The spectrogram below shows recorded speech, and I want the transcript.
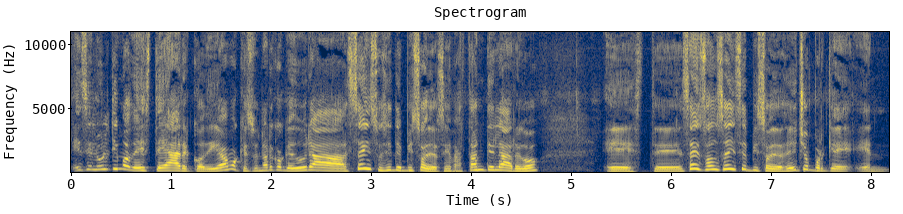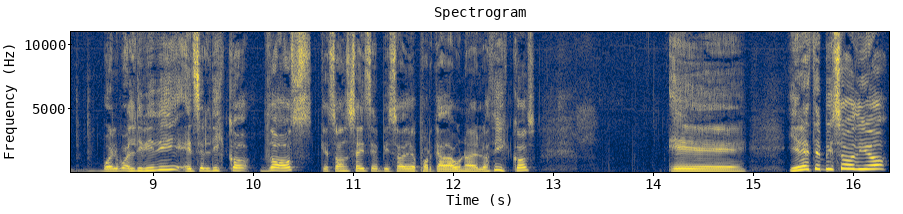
es el último de este arco, digamos, que es un arco que dura seis o siete episodios, es bastante largo. Este, seis- son seis episodios, de hecho, porque en, vuelvo al DVD, es el disco 2, que son seis episodios por cada uno de los discos. Eh, y en este episodio,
